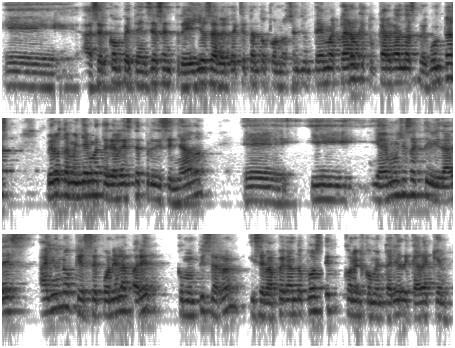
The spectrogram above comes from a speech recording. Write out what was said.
eh, hacer competencias entre ellos, saber de qué tanto conocen de un tema. Claro que tú cargas las preguntas, pero también ya hay material este prediseñado eh, y, y, hay muchas actividades. Hay uno que se pone la pared como un pizarrón y se va pegando post-it con el comentario de cada quien,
